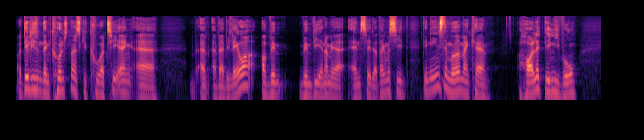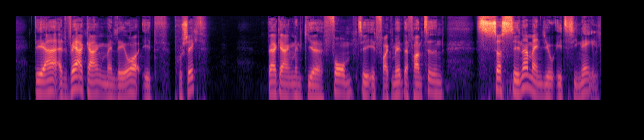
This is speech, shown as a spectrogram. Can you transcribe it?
og det er ligesom den kunstneriske kuratering af, af, af hvad vi laver, og hvem, hvem vi ender med at ansætte. Og der kan man sige, at den eneste måde, man kan holde det niveau, det er, at hver gang man laver et projekt, hver gang man giver form til et fragment af fremtiden, så sender man jo et signal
